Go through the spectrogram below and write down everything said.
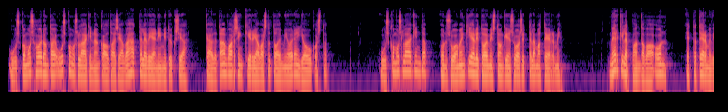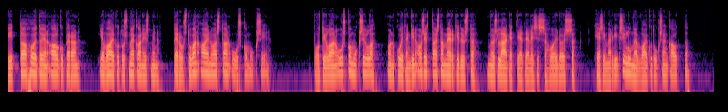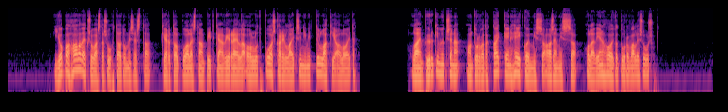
Uskomushoidon tai uskomuslääkinnän kaltaisia vähätteleviä nimityksiä käytetään varsin kirjavasta toimijoiden joukosta. Uskomuslääkintä on Suomen kielitoimistonkin suosittelema termi. Merkille pantavaa on, että termi viittaa hoitojen alkuperän ja vaikutusmekanismin perustuvan ainoastaan uskomuksiin. Potilaan uskomuksilla on kuitenkin osittaista merkitystä myös lääketieteellisissä hoidoissa, esimerkiksi lumevaikutuksen kautta. Jopa halveksuvasta suhtautumisesta kertoo puolestaan pitkään vireillä ollut puoskarilaiksi nimitty lakialoite. Lain pyrkimyksenä on turvata kaikkein heikoimmissa asemissa olevien hoitoturvallisuus.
